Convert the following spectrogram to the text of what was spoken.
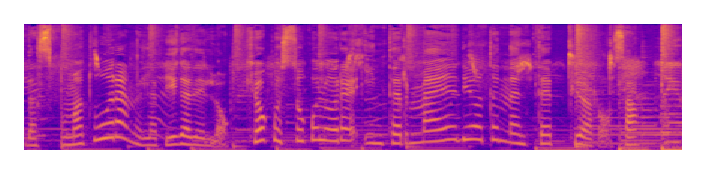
da sfumatura nella piega dell'occhio, questo colore intermedio tendente più a rosa.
